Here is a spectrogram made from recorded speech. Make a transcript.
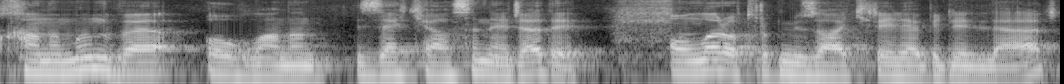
xanımın və oğlanın zəkası necədir? Onlar oturub müzakirə edə bilirlər.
